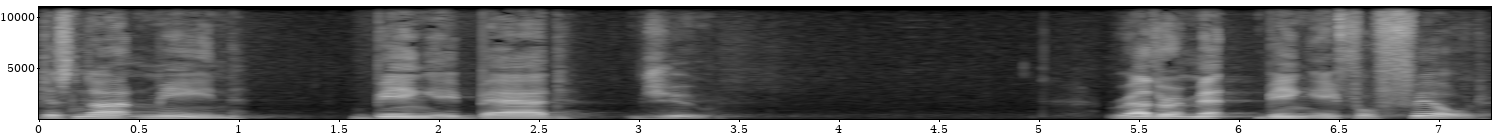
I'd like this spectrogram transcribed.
does not mean being a bad Jew. Rather, it meant being a fulfilled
